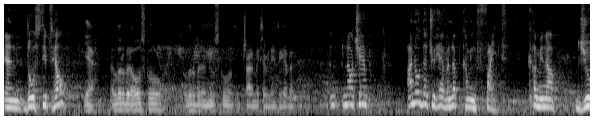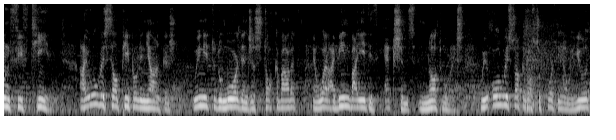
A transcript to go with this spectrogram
And those tips help? Yeah, a little bit of old school, a little bit of new school, try to mix everything together. Now, champ, I know that you have an upcoming fight coming up June 15. I always tell people in Yonkers, we need to do more than just talk about it. And what I mean by it is actions, not words. We always talk about supporting our youth,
